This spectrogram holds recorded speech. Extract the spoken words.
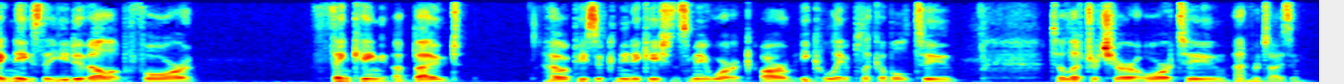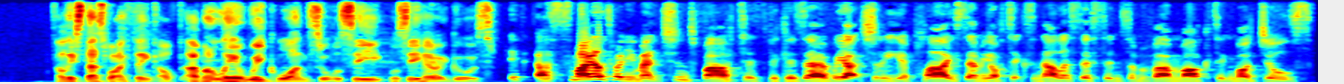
techniques that you develop for thinking about how a piece of communications may work are equally applicable to to literature or to advertising. At least that's what I think. i am only in week one, so we'll see. We'll see how it goes. It, I smiled when you mentioned Barthes because uh, we actually apply semiotics analysis in some of our marketing modules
